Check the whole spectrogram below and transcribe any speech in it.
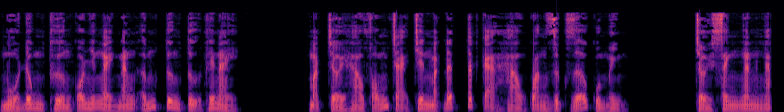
Mùa đông thường có những ngày nắng ấm tương tự thế này. Mặt trời hào phóng trải trên mặt đất tất cả hào quang rực rỡ của mình. Trời xanh ngăn ngắt,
